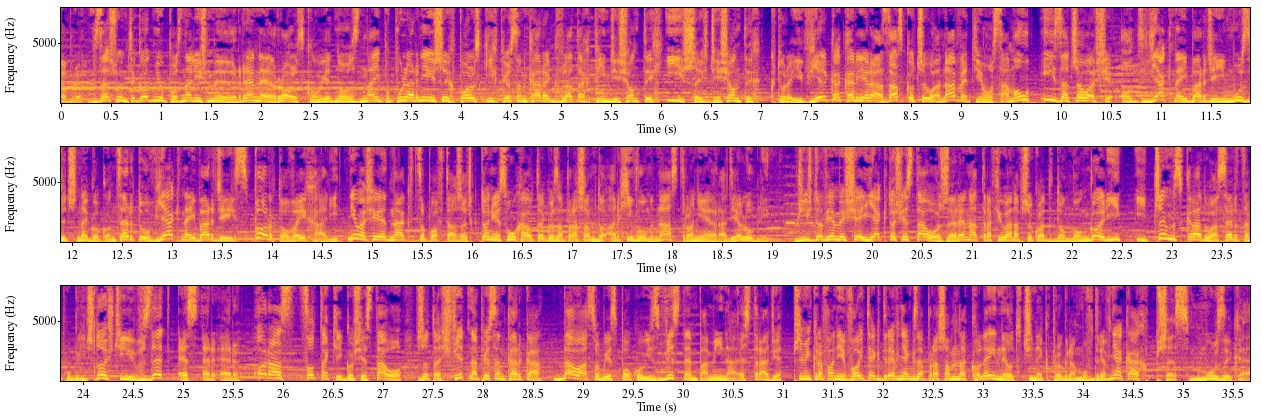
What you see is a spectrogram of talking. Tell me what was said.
dobry. W zeszłym tygodniu poznaliśmy Renę Rolską, jedną z najpopularniejszych polskich piosenkarek w latach 50. i 60., której wielka kariera zaskoczyła nawet ją samą i zaczęła się od jak najbardziej muzycznego koncertu w jak najbardziej sportowej hali. Nie ma się jednak co powtarzać. Kto nie słuchał, tego zapraszam do archiwum na stronie Radia Lublin. Dziś dowiemy się, jak to się stało, że Rena trafiła na przykład do Mongolii i czym skradła serca publiczności w ZSRR oraz co takiego się stało, że ta świetna piosenkarka dała sobie spokój z występami na estradzie. Przy mikrofonie Wojtek Drewniak zapraszam na kolejny odcinek programu w Drewniakach przez muzykę.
